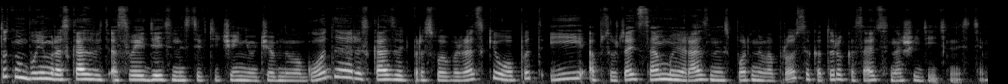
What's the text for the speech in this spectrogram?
Тут мы будем рассказывать о своей деятельности в течение учебного года, рассказывать про свой вожатский опыт и обсуждать самые разные спорные вопросы, которые касаются нашей деятельности.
